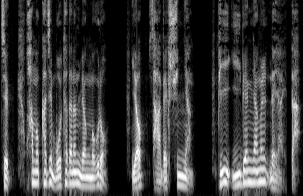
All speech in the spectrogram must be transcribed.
즉 화목하지 못하다는 명목으로 옆 450량, 비 200량을 내야 했다.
